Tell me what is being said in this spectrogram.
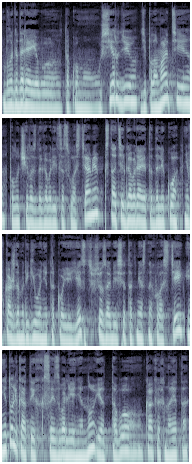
Благодаря его такому усердию, дипломатии получилось договориться с властями. Кстати говоря, это далеко не в каждом регионе такое есть. Все зависит от местных властей. И не только от их соизволения, но и от того, как их на это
